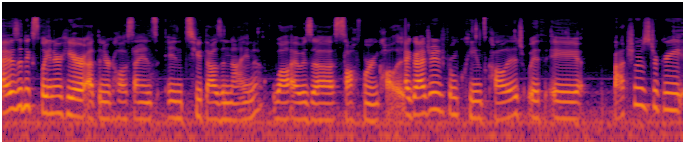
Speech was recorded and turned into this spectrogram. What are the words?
I was an explainer here at the New York Hall of Science in 2009 while I was a sophomore in college. I graduated from Queens College with a bachelor's degree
